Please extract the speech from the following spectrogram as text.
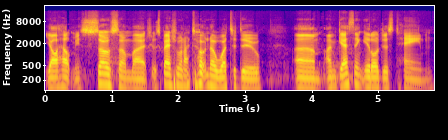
Y'all help me so, so much, especially when I don't know what to do. Um, I'm guessing it'll just tame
